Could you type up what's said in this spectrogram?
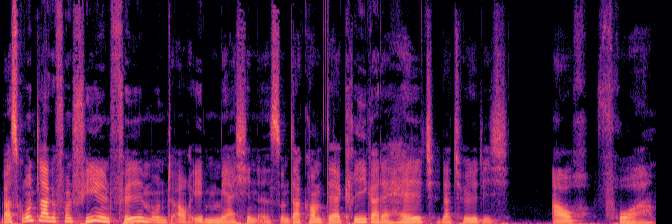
was Grundlage von vielen Filmen und auch eben Märchen ist. Und da kommt der Krieger, der Held natürlich auch vor.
